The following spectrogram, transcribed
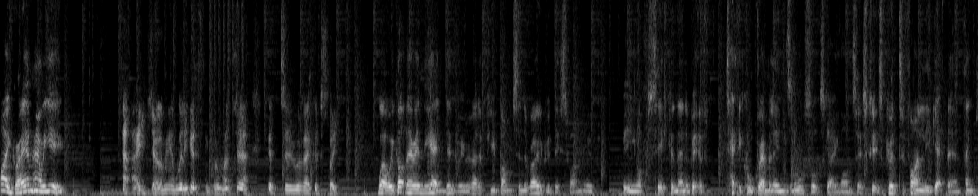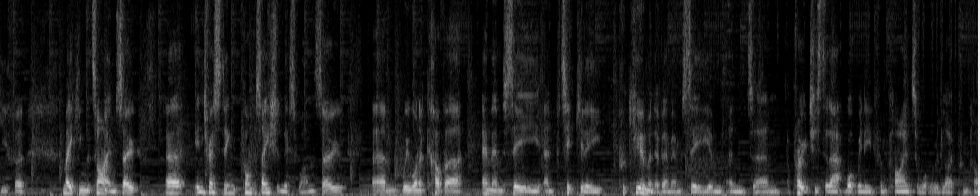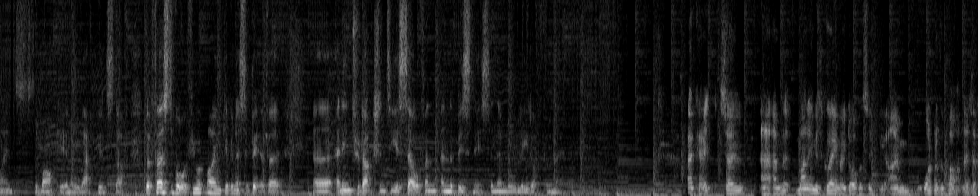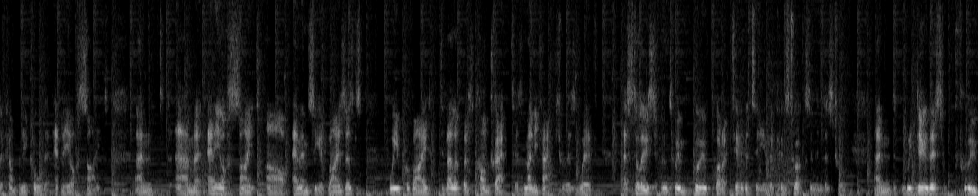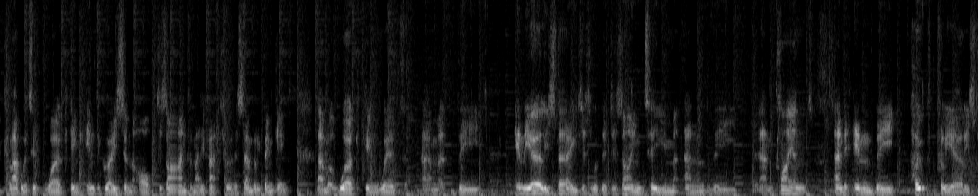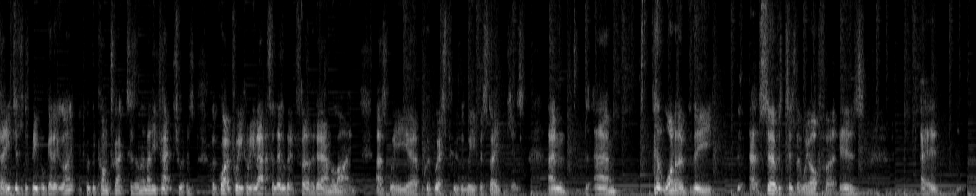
Hi, Graeme. How are you? Hi, Jeremy. I'm really good. Thank you very much. Yeah, good to uh, good to speak. Well, we got there in the end, didn't we? We've had a few bumps in the road with this one, with being off sick, and then a bit of technical gremlins and all sorts going on. So it's it's good to finally get there. And thank you for making the time. So, uh, interesting conversation this one. So, um, we want to cover MMC and particularly procurement of MMC and, and um, approaches to that, what we need from clients or what we would like from clients, the market and all that good stuff. But first of all, if you wouldn't mind giving us a bit of a uh, an introduction to yourself and, and the business, and then we'll lead off from there. Okay, so um, my name is Graeme O'Doherty. I'm one of the partners at a company called AnyOffsite, and um, AnyOffsite are MMC advisors. We provide developers, contractors, manufacturers with a solution to improve productivity in the construction industry. And we do this through collaborative working, integration of design for manufacture and assembly thinking, um, working with um, the in the early stages with the design team and the um, client, and in the hopefully early stages, as people get it right, with the contractors and the manufacturers. But quite frequently, that's a little bit further down the line as we uh, progress through the RIBA stages. And um, one of the uh, services that we offer is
